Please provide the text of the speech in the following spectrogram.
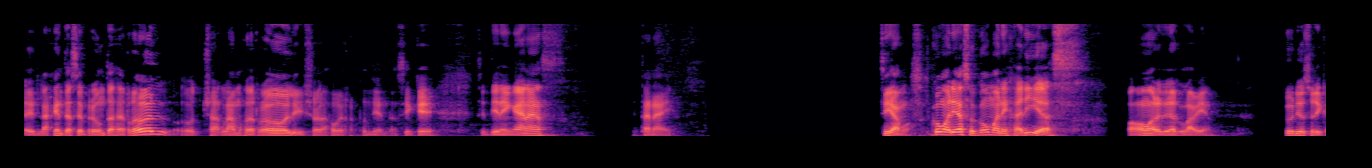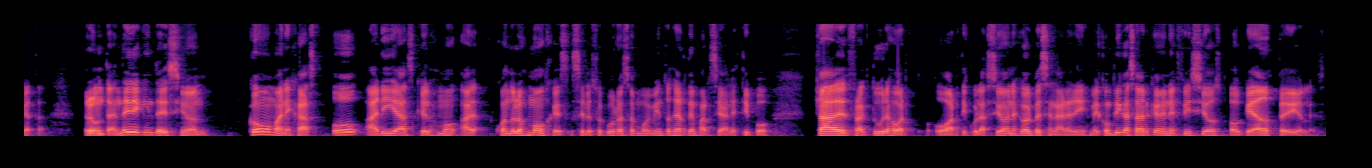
Eh, la gente hace preguntas de rol, o charlamos de rol y yo las voy respondiendo. Así que, si tienen ganas, están ahí. Sigamos. ¿Cómo harías o cómo manejarías? Vamos a leerla bien. Curio Suricata. Pregunta, en Day de quinta edición, ¿Cómo manejas o harías que los cuando los monjes se les ocurra hacer movimientos de artes marciales, tipo llaves, fracturas o, articulaciones, golpes en la nariz? Me complica saber qué beneficios o qué dados pedirles.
